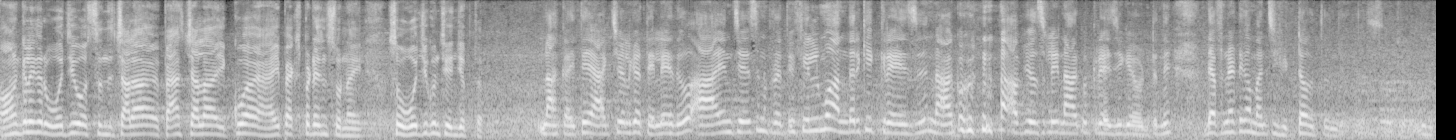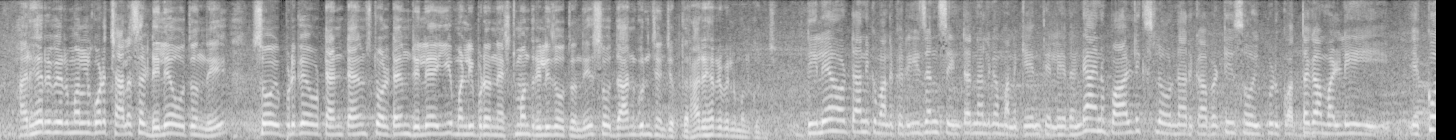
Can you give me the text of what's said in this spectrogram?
పవన్ కళ్యాణ్ గారు ఓజీ వస్తుంది. చాలా ఫ్యాన్స్ చాలా ఎక్కువ హైప్ ఎక్స్పెక్టేషన్స్ ఉన్నాయి. సో ఓజీ గురించి ఏం చెప్తారు? నాకైతే యాక్చువల్గా తెలియదు. ఆయన చేసిన ప్రతి ఫిల్ము అందరికీ క్రేజ్ నాకు ఆబ్వియస్లీ నాకు క్రేజీగా ఉంటుంది. డెఫినెట్గా మంచి హిట్ అవుతుంది. హరిహర వీరమల్ కూడా చాలాసార్లు డిలే అవుతుంది. సో ఇప్పటికే ten times twelve times delay అయ్యి మళ్ళీ ఇప్పుడు నెక్స్ట్ మంత్ రిలీజ్ అవుతుంది. సో దాని గురించి ఏం చెప్తారు? హరిహర వీరమల్ గురించి. డిలే అవటానికి మనకు రీజన్స్ ఇంటర్నల్గా మనకేం తెలియదండి. ఆయన పాలిటిక్స్లో ఉన్నారు కాబట్టి సో ఇప్పుడు కొత్తగా మళ్ళీ ఎక్కువ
